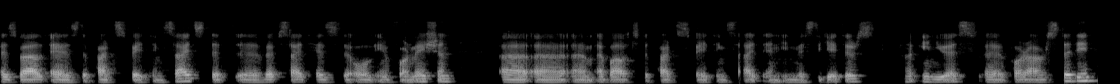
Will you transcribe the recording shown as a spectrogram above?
as well as the participating sites. That uh, website has the all information um, about the participating site and investigators in US for our study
